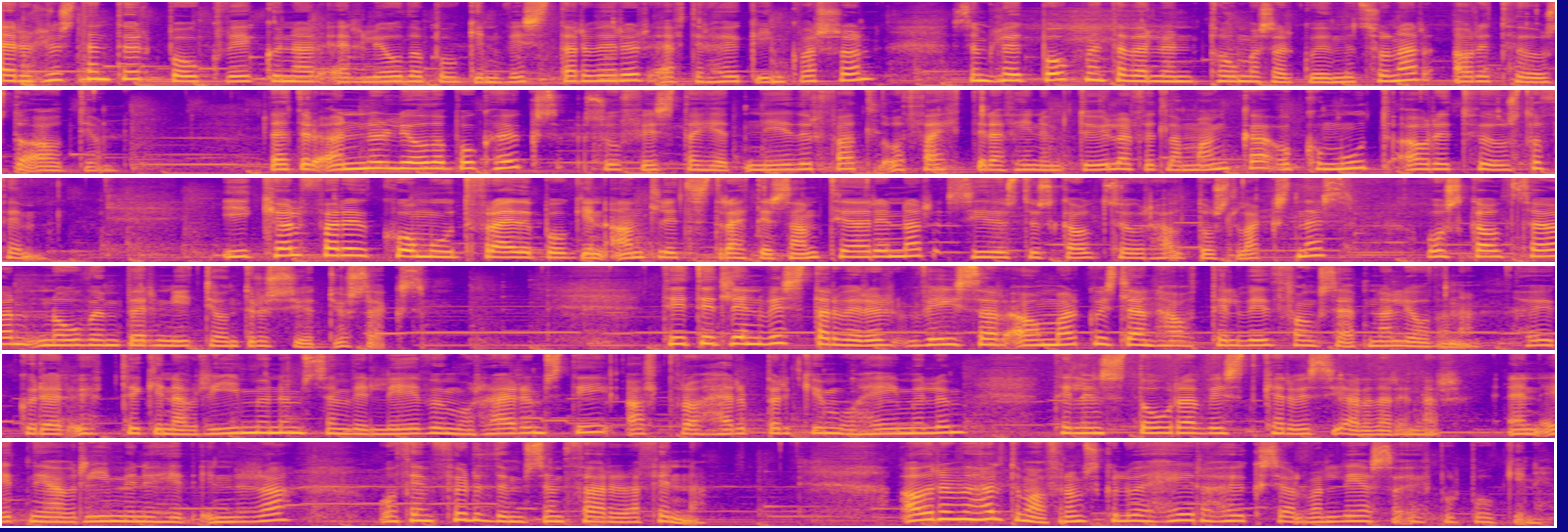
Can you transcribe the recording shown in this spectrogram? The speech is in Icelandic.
Kæru hlustendur, bókvikunar er ljóðabókin Vistarverur eftir Haug Ingvarsson sem hlaut bókmentaverlun Tómasar Guðmundssonar árið 2018. Þetta er önnur ljóðabók Haugs, svo fyrsta hétt Niðurfall og þættir af hinnum dularfulla manga og kom út árið 2005. Í kjölfarið kom út fræðibókin Andlit strættir samtíðarinnar, síðustu skáldsögur Haldós Lagsnes og skáldsagan November 1976. Titillin Vistarverur vísar á margvíslegan hátt til viðfangsefna ljóðana. Haugur er upptekinn af rýmunum sem við lifum og hærumst í, allt frá herbergjum og heimilum til einn stóra vistkerfis jarðarinnar, en einni af rýminu hitt innra og þeim fyrðum sem þar er að finna. Áður en við höldum áfram skulum við heyra Haug sjálfan lesa upp úr bókinni.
